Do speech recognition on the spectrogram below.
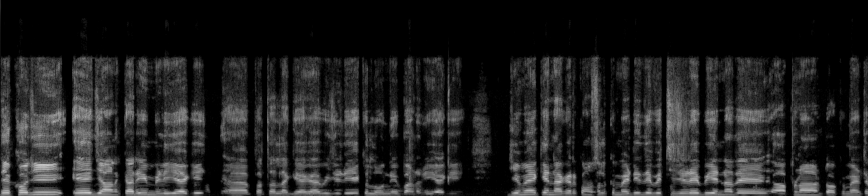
ਦੇਖੋ ਜੀ ਇਹ ਜਾਣਕਾਰੀ ਮਿਲੀ ਹੈ ਕਿ ਅ, ਪਤਾ ਲੱਗਿਆਗਾ ਵੀ ਜਿਹੜੀ ਇਹ ਕਲੋਨੀ ਬਣ ਰਹੀ ਹੈਗੀ ਜਿਵੇਂ ਕਿ ਨਗਰ ਕੌਂਸਲ ਕਮੇਟੀ ਦੇ ਵਿੱਚ ਜਿਹੜੇ ਵੀ ਇਹਨਾਂ ਦੇ ਆਪਣਾ ਡਾਕੂਮੈਂਟ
